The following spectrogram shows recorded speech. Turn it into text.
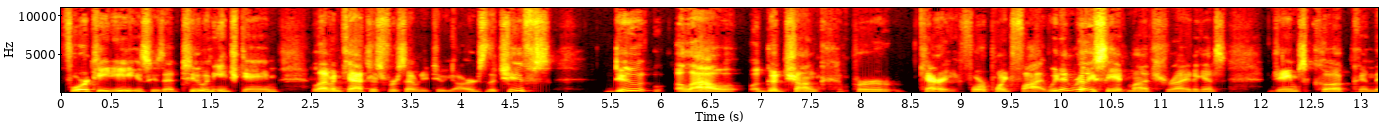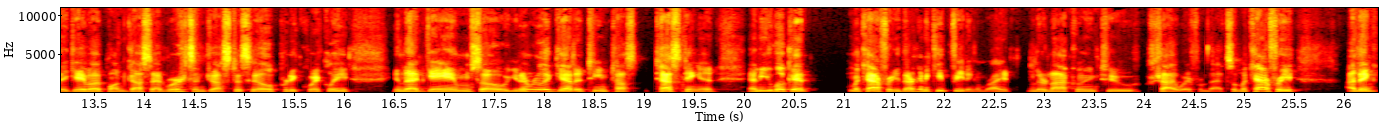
four TDs. He's had two in each game, 11 catches for 72 yards. The Chiefs do allow a good chunk per carry, 4.5. We didn't really see it much, right, against James Cook, and they gave up on Gus Edwards and Justice Hill pretty quickly in that game. So you didn't really get a team t- testing it. And you look at McCaffrey, they're going to keep feeding him, right? They're not going to shy away from that. So McCaffrey, I think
